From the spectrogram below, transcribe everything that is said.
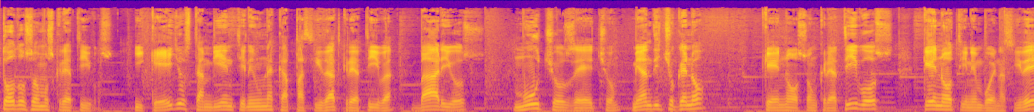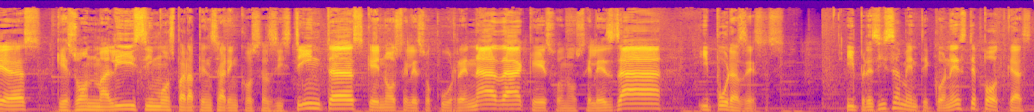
todos somos creativos y que ellos también tienen una capacidad creativa, varios, muchos de hecho, me han dicho que no, que no son creativos, que no tienen buenas ideas, que son malísimos para pensar en cosas distintas, que no se les ocurre nada, que eso no se les da, y puras de esas. Y precisamente con este podcast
